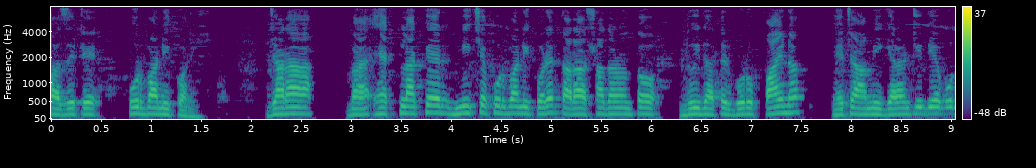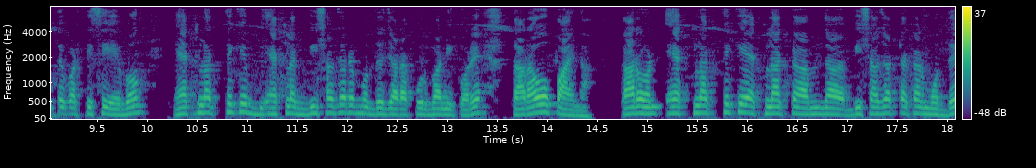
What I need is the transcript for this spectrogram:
বাজেটে কোরবানি করে। যারা বা এক লাখের নিচে কোরবানি করে, তারা সাধারণত দুই দাঁতের গরু পায় না। এটা আমি গ্যারান্টি দিয়ে বলতে পারতেছি এবং এক লাখ থেকে এক লাখ বিশ হাজারের মধ্যে যারা কোরবানি করে, তারাও পায় না। কারণ এক লাখ থেকে এক লাখ বিশ হাজার টাকার মধ্যে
